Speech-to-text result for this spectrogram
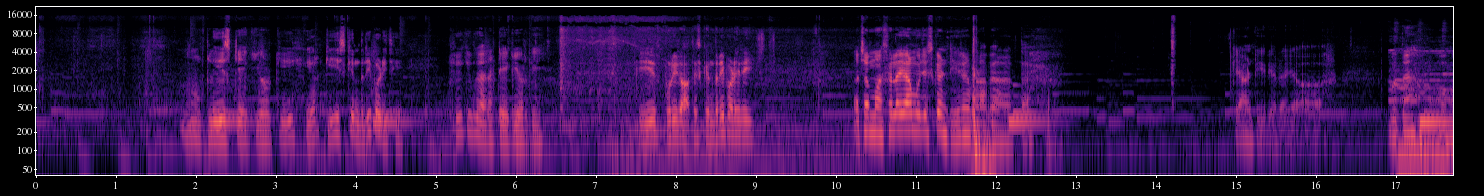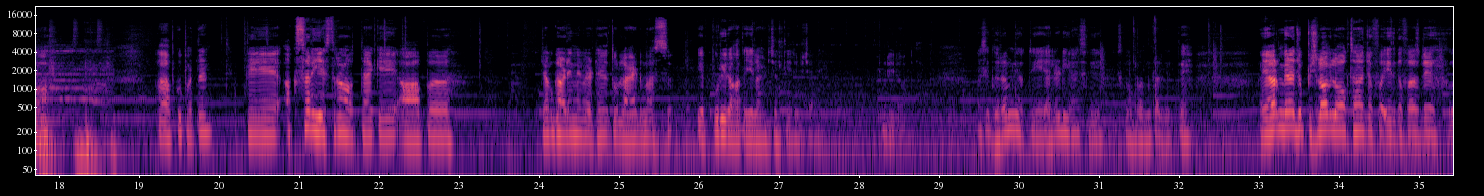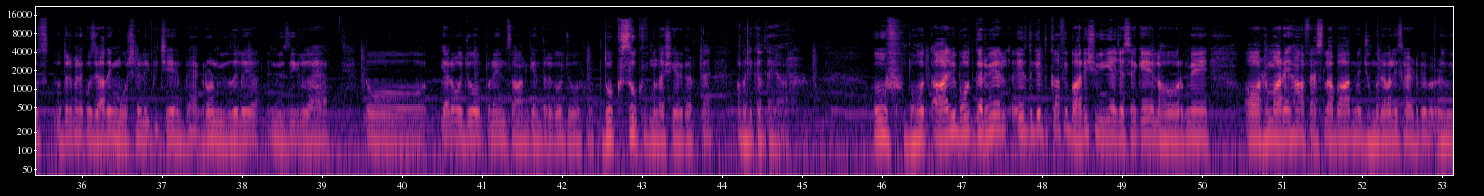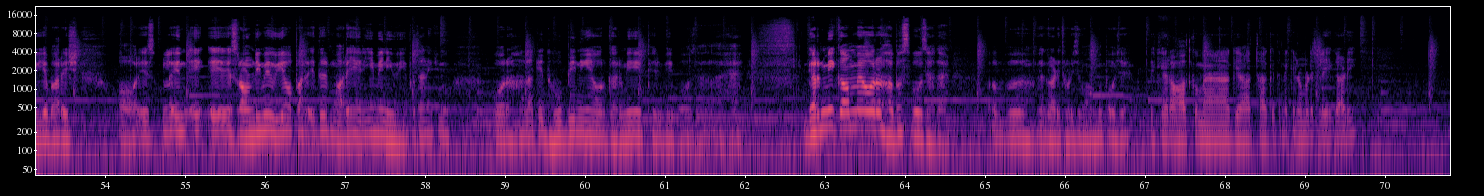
प्लीज़ टेक योर की यार की इसके अंदर ही पड़ी थी। फिर क्यों कह रहा है टेक योर की की पूरी रात इसके अंदर ही पड़ी रही। अच्छा माशाल्लाह यार, मुझे इसका इंटीरियर बड़ा प्यारा लगता है। क्या इंटीरियर है यार? पता है? ओहो। आपको पता है कि अक्सर ये इस तरह होता है कि आप, जब गाड़ी में बैठे हैं तो लाइट में ये पूरी रात ये लाइट चलती है बेचारी। पूरी रात। वैसे गर्म नहीं होती है एलईडी ना इसलिए इसको बंद कर देते हैं। यार, मेरा जो पिछला व्लॉग था, जो ईद का फ़र्स्ट डे उस उधर मैंने कुछ ज़्यादा इमोशनली पीछे बैकग्राउंड म्यूज़िक म्यूज़िक लगाया। तो यार, वो जो अपने इंसान के अंदर को जो दुख सुख बंदा शेयर करता है, अब निकलता है यार। उफ, बहुत, आज भी बहुत गर्मी है। इर्द गिर्द काफ़ी बारिश हुई है, जैसे कि लाहौर में और हमारे यहाँ फैसलाबाद में झुमरे वाली साइड पे हुई है बारिश और इस मतलब सराउंडिंग में हुई है, पर इधर हमारे एरिए में नहीं हुई, पता नहीं क्यों। और हालाँकि धूप भी नहीं है और गर्मी फिर भी बहुत ज़्यादा है। गर्मी कम है और हबस बहुत ज़्यादा है। अब गाड़ी थोड़ी सी वहाँ में पहुँचे देखिए, रात को मैं गया था, कितने किलोमीटर चलाई गाड़ी?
